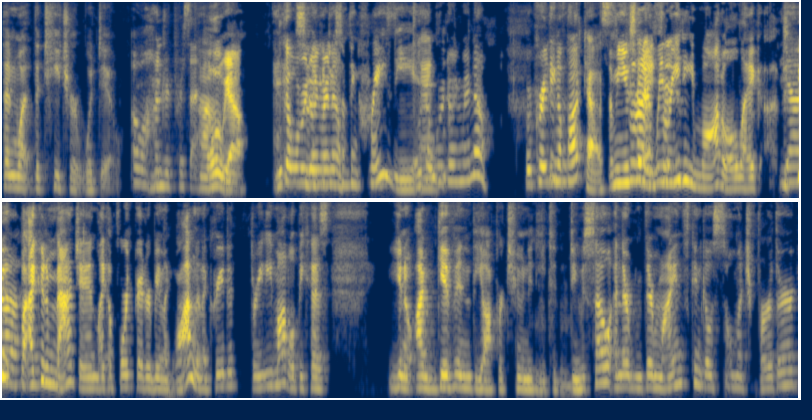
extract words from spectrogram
than what the teacher would do. Oh, a hundred percent. Uh, Oh, Um, yeah. Look at And what we're so they doing could right do now. Something crazy. Look at what we're doing right now. We're creating a podcast. I mean, you said Right, a 3D model, like, Yeah. but I could imagine like a fourth grader being like, well, I'm going to create a 3D model because, you know, I'm given the opportunity to do so. And their, their minds can go so much further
